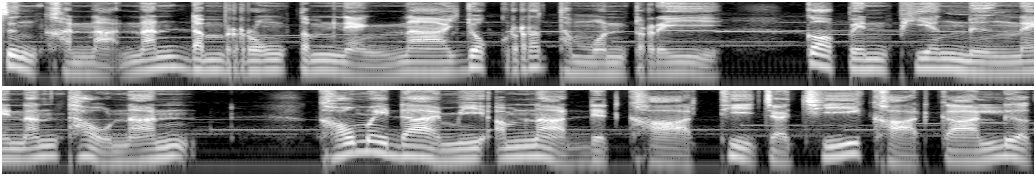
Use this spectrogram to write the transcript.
ซึ่งขณะนั้นดำรงตำแหน่งนายกรัฐมนตรี ก็เป็นเพียงหนึ่งในนั้นเท่านั้น เขาไม่ได้มีอำนาจเด็ดขาดที่จะชี้ขาดการเลือก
